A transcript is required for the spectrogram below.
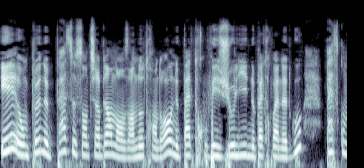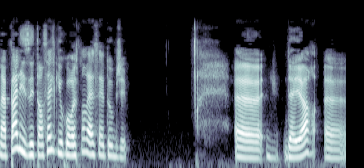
et on peut ne pas se sentir bien dans un autre endroit ou ne pas le trouver joli, ne pas le trouver à notre goût parce qu'on n'a pas les étincelles qui correspondent à cet objet. Euh, D'ailleurs, euh,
